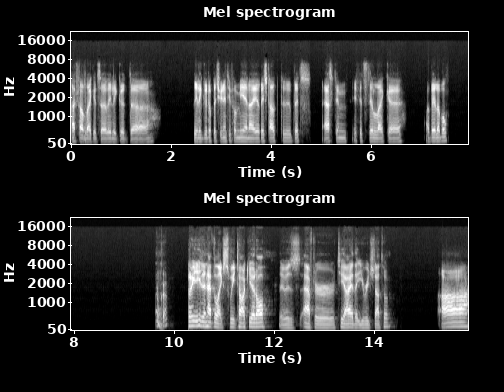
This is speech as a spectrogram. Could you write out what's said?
I felt like it's a really good, uh, really good opportunity for me, and I reached out to Blitz, asked him if it's still like uh, available. Okay. So he didn't have to like sweet talk you at all. It was after TI that you reached out to him. Uh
